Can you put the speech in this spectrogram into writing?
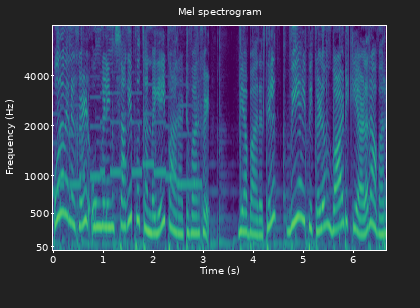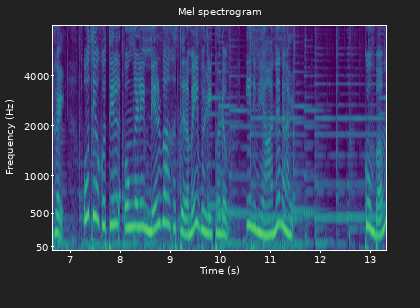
உறவினர்கள் உங்களின் சகிப்புத்தன்மையை பாராட்டுவார்கள். வியாபாரத்தில் விஐபிக்களும் வாடிக்கையாளர் ஆவார்கள். உத்தியோகத்தில் உங்களின் நிர்வாக திறமை வெளிப்படும். இனிமையான நாள். கும்பம்.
